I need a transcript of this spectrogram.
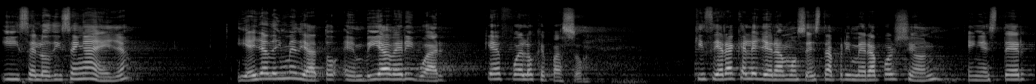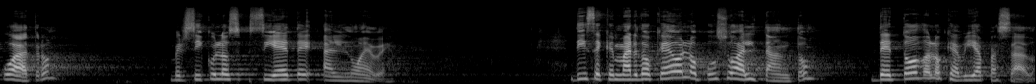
y se lo dicen a ella, y ella de inmediato envía a averiguar qué fue lo que pasó. Quisiera que leyéramos esta primera porción en Esther 4, versículos 7 al 9. Dice que Mardoqueo lo puso al tanto de todo lo que había pasado.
